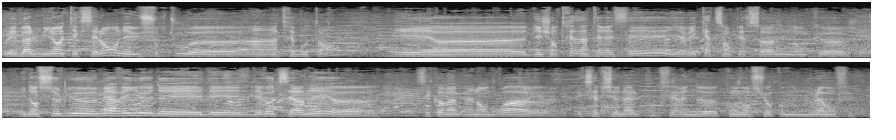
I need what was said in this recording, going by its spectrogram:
Oui, bah, le bilan est excellent. On a eu surtout euh, un très beau temps et euh, des gens très intéressés. Il y avait 400 personnes. Donc, euh, et dans ce lieu merveilleux des, des, des Vaux-de-Cernay, euh, c'est quand même un endroit exceptionnel pour faire une convention comme nous l'avons fait.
